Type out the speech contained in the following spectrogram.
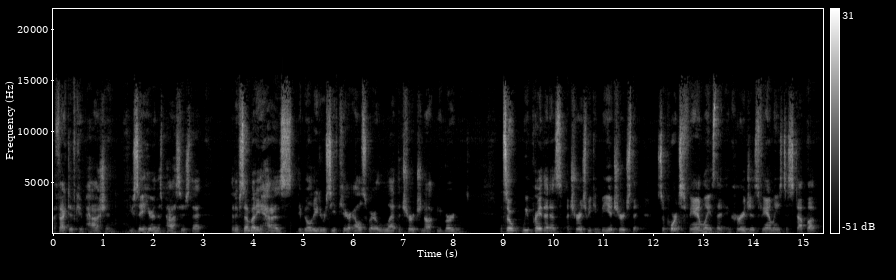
effective compassion. You say here in this passage that that if somebody has the ability to receive care elsewhere, let the church not be burdened. And so we pray that as a church, we can be a church that supports families, that encourages families to step up,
